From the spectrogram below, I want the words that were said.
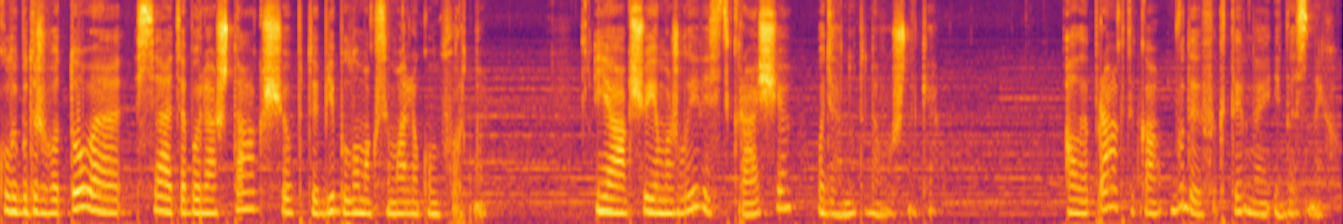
Коли будеш готова, сядь або ляж так, щоб тобі було максимально комфортно. Якщо є можливість, краще одягнути навушники. Але практика буде ефективною і без них.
